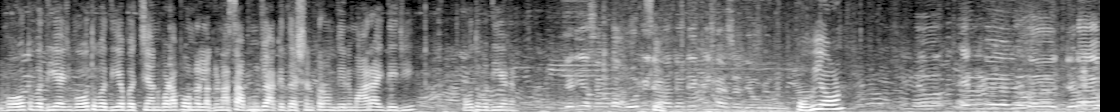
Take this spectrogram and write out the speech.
ਬਹੁਤ ਵਧੀਆ ਜੀ ਬਹੁਤ ਵਧੀਆ। ਬੱਚਿਆਂ ਨੂੰ ਬੜਾ ਪੁੰਨ ਲੱਗਣਾ ਸਭ ਨੂੰ ਜਾ ਕੇ ਦਰਸ਼ਨ ਕਰਾਉਂਦੇ ਨੇ ਮਹਾਰਾਜ ਦੇ ਜੀ। ਬਹੁਤ ਵਧੀਆ। ਜਿਹੜੀਆਂ ਸੰਗਤਾਂ ਹੋਰ ਵੀ ਜਾਣਾ ਚਾਹੁੰਦੀਆਂ ਕੀ ਮੈਸੇਜ ਦਿਓਗੇ ਉਹਨਾਂ ਨੂੰ? ਉਹ ਵੀ ਆਉਣ। ਇੱਕ ਜਿਹੜਾ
